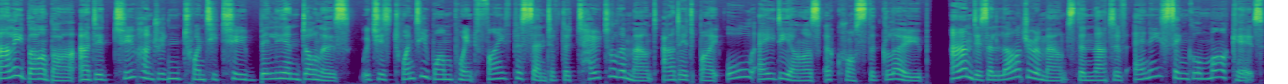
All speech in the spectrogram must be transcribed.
Alibaba added $222 billion, which is 21.5% of the total amount added by all ADRs across the globe, and is a larger amount than that of any single market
